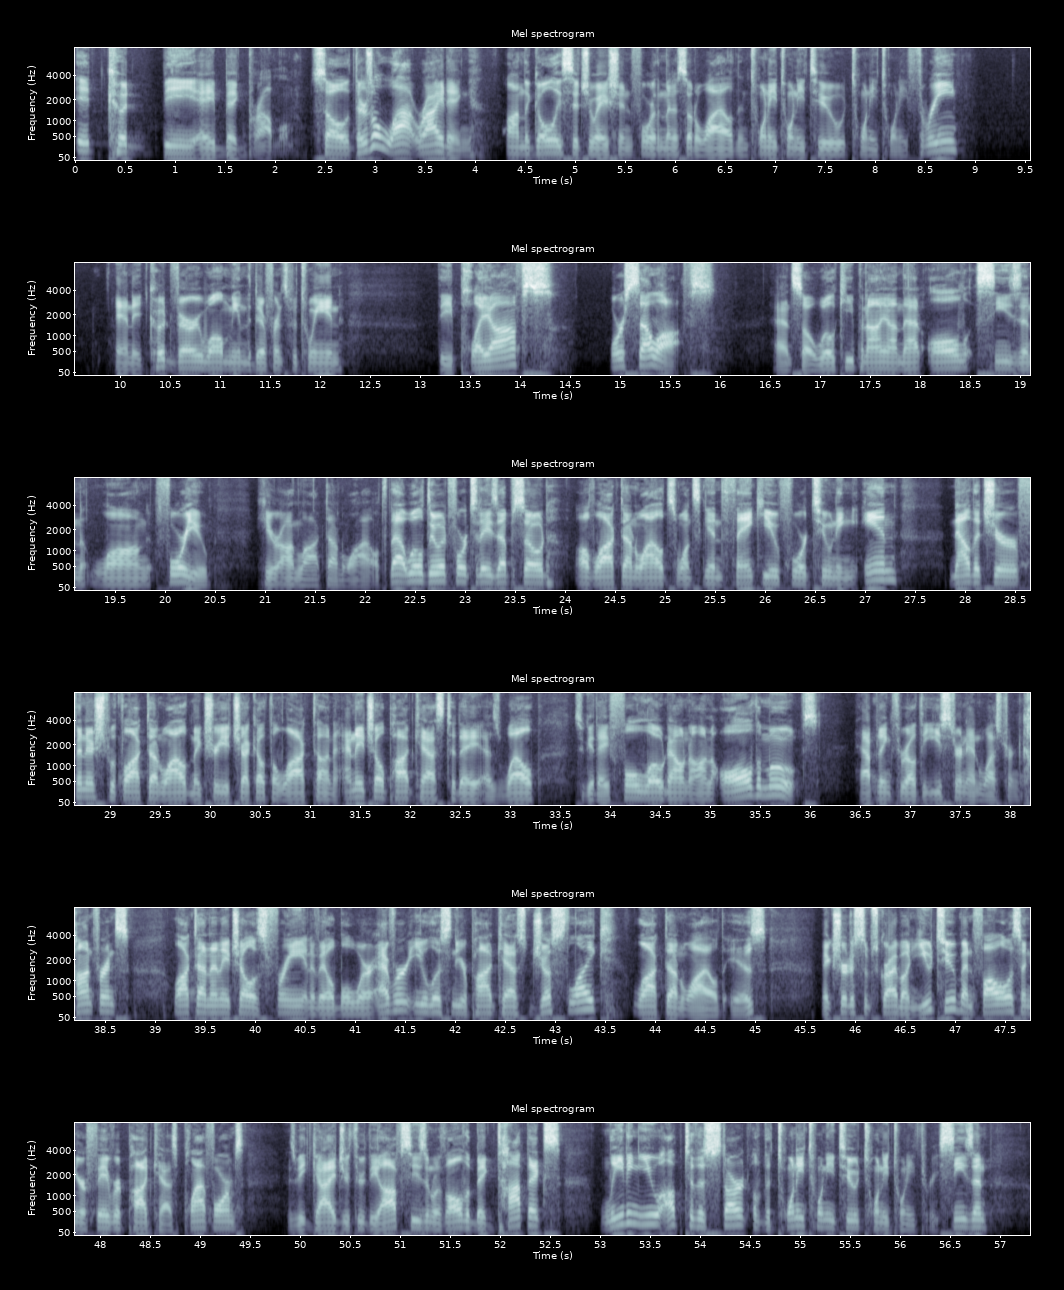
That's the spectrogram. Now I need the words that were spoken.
it could be a big problem. So there's a lot riding on the goalie situation for the Minnesota Wild in 2022 2023. And it could very well mean the difference between the playoffs or sell offs and so we'll keep an eye on that all season long for you here on Lockdown On Wild. That will do it for today's episode of Lockdown On Wild. So once again, thank you for tuning in. Now that you're finished with Locked On Wild, make sure you check out the Locked On NHL podcast today as well to get a full lowdown on all the moves happening throughout the Eastern and Western Conference. Locked On NHL is free and available wherever you listen to your podcast, just like Locked On Wild is. Make sure to subscribe on YouTube and follow us on your favorite podcast platforms as we guide you through the offseason with all the big topics leading you up to the start of the 2022 2023 season.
